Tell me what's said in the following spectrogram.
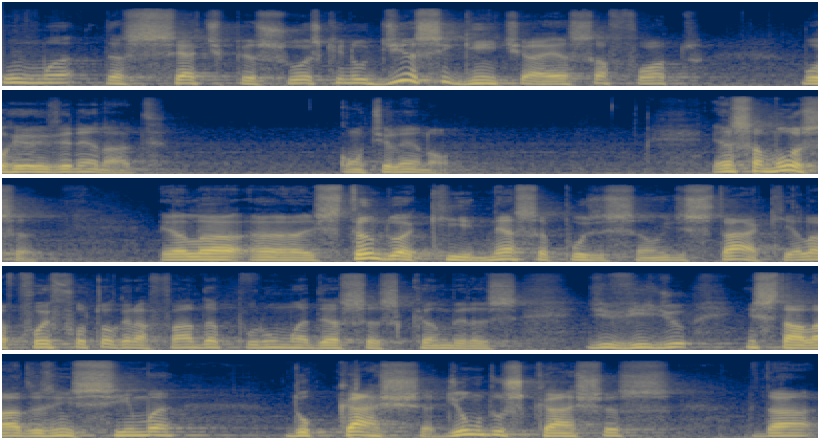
uma das sete pessoas que no dia seguinte a essa foto morreu envenenada com Tilenol. Essa moça, ela uh, estando aqui nessa posição em destaque, ela foi fotografada por uma dessas câmeras de vídeo instaladas em cima do caixa, de um dos caixas da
